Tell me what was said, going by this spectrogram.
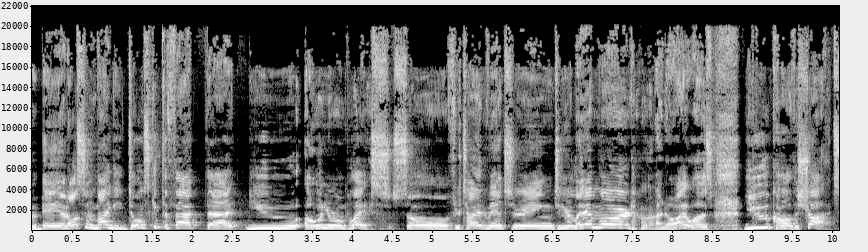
and also in mind, you don't skip the fact that you own your own place. So if you're tired of answering to your landlord, I know I was, you call the shots.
